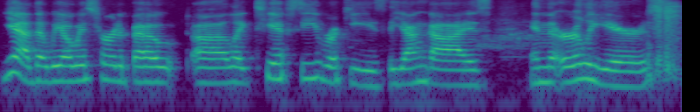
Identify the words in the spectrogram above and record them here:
yeah that we always heard about uh, like TFC rookies, the young guys in the early years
